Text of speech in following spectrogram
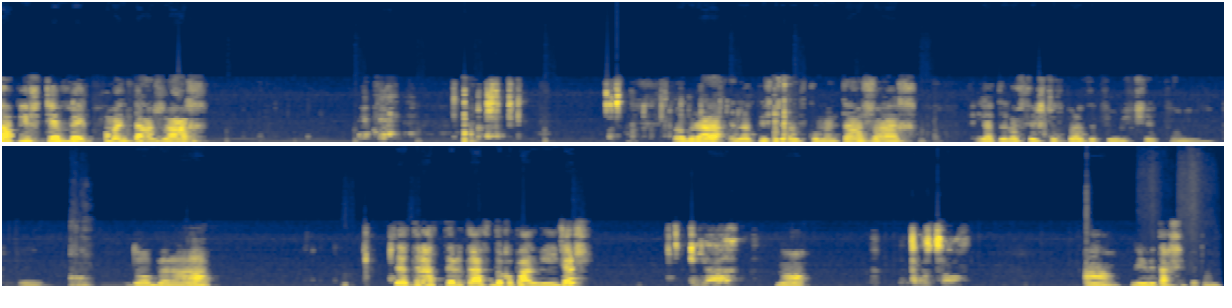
napiszcie w komentarzach. Dobra, napiszcie tam w komentarzach. Ja teraz jeszcze sprawdzę, czy mi się to... Dobra. Ty teraz, ty teraz do kopalni idziesz? Ja? No. To co? A, nie wiem, tak się pytam.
